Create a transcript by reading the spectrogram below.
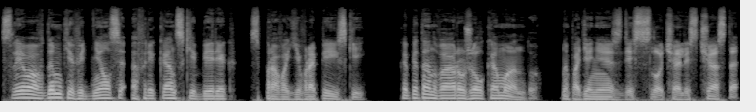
Слева в дымке виднелся африканский берег, справа европейский. Капитан вооружил команду. Нападения здесь случались часто.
